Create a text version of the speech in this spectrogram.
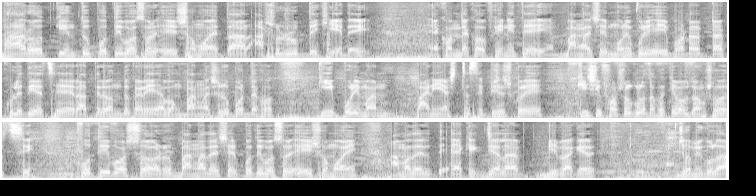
ভারত কিন্তু প্রতি বছর এই সময় তার আসল রূপ দেখিয়ে দেয়। এখন দেখো, ফেনীতে বাংলাদেশের মণিপুরি এই বর্ডারটা খুলে দিয়েছে রাতের অন্ধকারে এবং বাংলাদেশের উপর দেখো কি পরিমাণ পানি আসতেছে। বিশেষ করে কৃষি ফসলগুলো দেখো কীভাবে ধ্বংস হচ্ছে। প্রতি বছর বাংলাদেশের প্রতি বছর এই সময় আমাদের এক এক জেলার বিভাগের জমিগুলা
